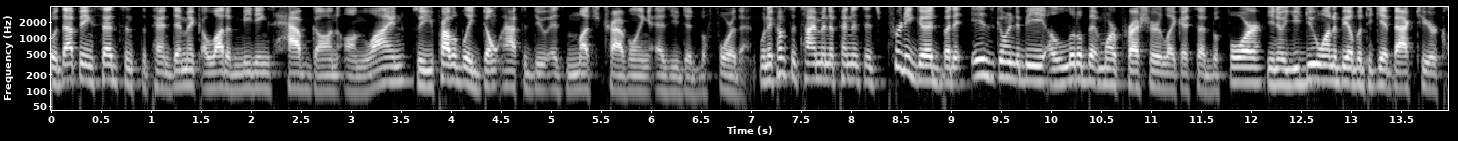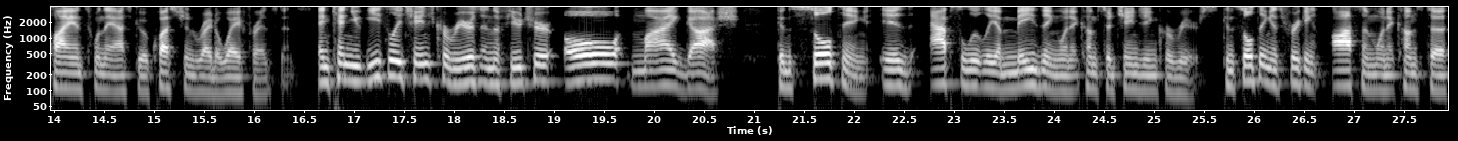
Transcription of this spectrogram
But with that being said, since the pandemic, a lot of meetings have gone online, so you probably don't have to do as much traveling as you did before then. When it comes to time independence, it's pretty good, but it is going to be a little bit more pressure, like I said before you know, you do want to be able to get back to your clients when they ask you a question right away, for instance. And can you easily change careers in the future? Oh my gosh. Consulting is absolutely amazing when it comes to changing careers. Consulting is freaking awesome when it comes to,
